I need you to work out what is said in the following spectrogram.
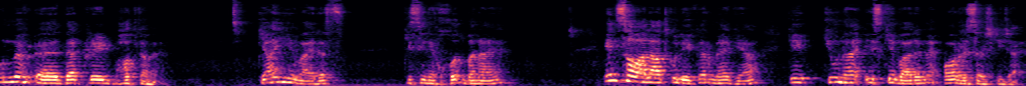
उनमें दैट रेट बहुत कम है। क्या ये वायरस किसी ने खुद बनाया? इन सवाल को लेकर मैं गया कि क्यों ना इसके बारे में और रिसर्च की जाए।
